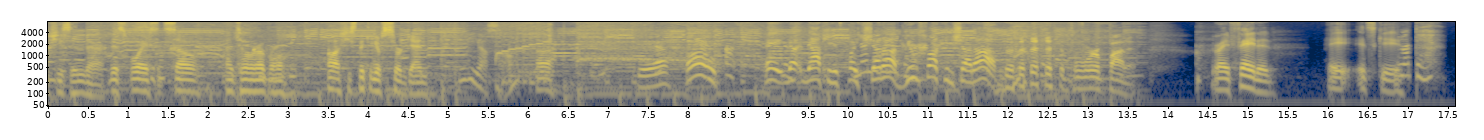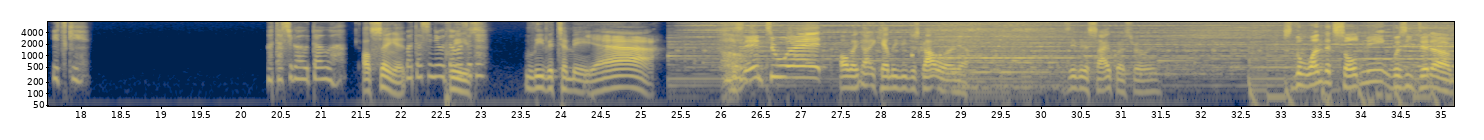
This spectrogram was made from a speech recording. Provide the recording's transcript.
She's in there. This voice, is so adorable. Oh, she's thinking of Sergen. Uh, yeah. Oh! Hey, no, nothing. It's fine. Shut up. You fucking shut up. Don't worry about it. Right, faded. Hey, Itsuki. I'll sing it. Please, leave it to me. Yeah. He's into it. Oh my god, I can't believe he just got one. Yeah. It's even a side quest, really. So the one that sold me was he did um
